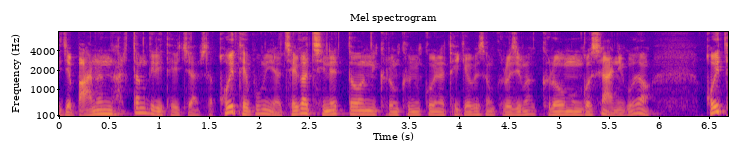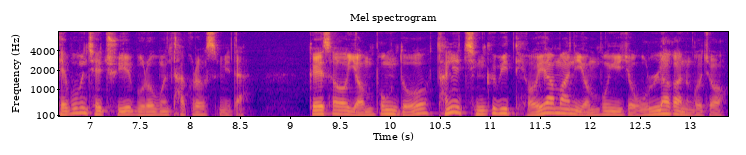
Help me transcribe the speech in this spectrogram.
이제 많은 할당들이 되지 않습니다. 거의 대부분이에요. 제가 지냈던 그런 금융권이나 대기업에서는 그러지만 그런 것이 아니고요. 거의 대부분 제 주위에 물어보면 다 그렇습니다. 그래서 연봉도 당연히 진급이 되어야만이 연봉이 이제 올라가는 거죠.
